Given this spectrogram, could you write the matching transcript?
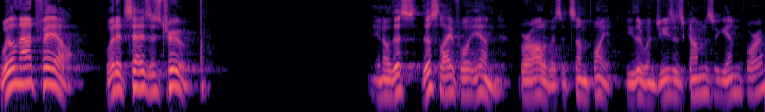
will not fail. What it says is true. You know, this, this life will end for all of us at some point, either when Jesus comes again for us,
